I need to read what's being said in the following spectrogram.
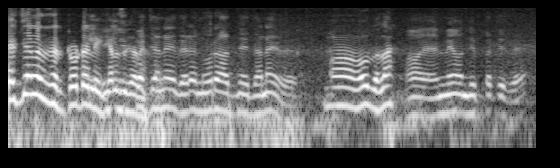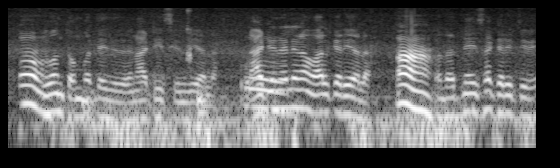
ಎಷ್ಟು ಜನ ಸರ್ ಟೋಟಲಿ ಕೆಲಸ ಇಪ್ಪತ್ತು ಜನ ಇದ್ದಾರೆ. ನೂರ ಹದಿನೈದು ಜನ ಇದ್ದಾರೆ. ಹೌದಲ್ಲ? ಎಮ್ಮೆ ಒಂದು ಇಪ್ಪತ್ತಿದೆ. ಒಂದು ತೊಂಬತ್ತೈದು ಇದೆ ನಾಟಿ ಸಿಂಧಿ ಎಲ್ಲ. ನಾಟಿನಲ್ಲಿ ನಾವು ಹಾಲು ಕರಿಯಲ್ಲ. ಒಂದು ಹದಿನೈದು ದಿವಸ ಕರಿತೀವಿ.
